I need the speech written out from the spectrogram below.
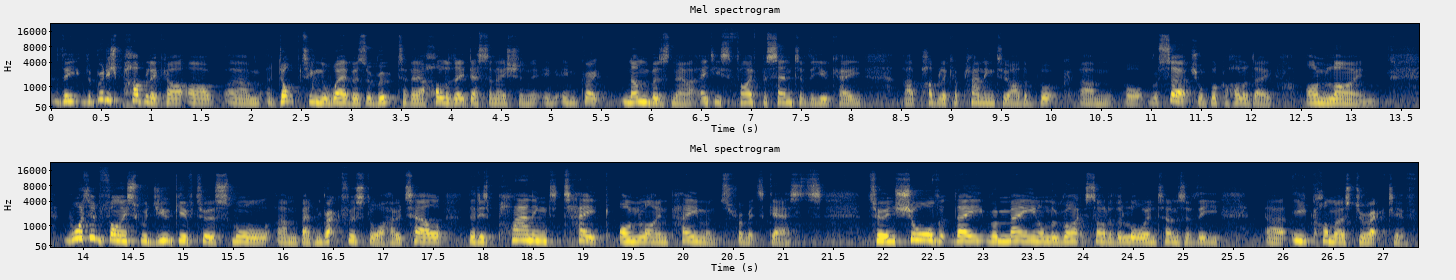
the, the British public are, are um, adopting the web as a route to their holiday destination in, in great numbers now. 85% of the UK uh, public are planning to either book um, or research or book a holiday online. What advice would you give to a small um, bed and breakfast or a hotel that is planning to take online payments from its guests to ensure that they remain on the right side of the law in terms of the uh, e commerce directive?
